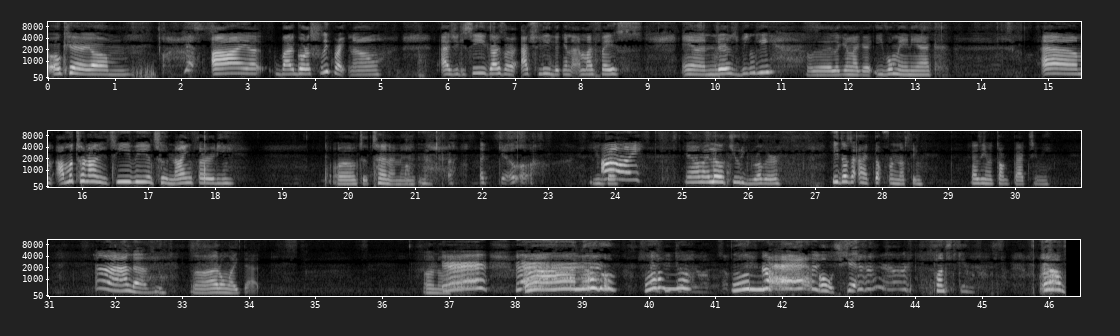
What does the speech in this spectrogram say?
Okay, um, Yes. I uh, about to go to sleep right now. As you can see, you guys are actually looking at my face, and there's Binky, uh, looking like an evil maniac. Um, I'm gonna turn on the TV until 9:30. Well, until 10, I meant. Adele. You guys. Hi. Yeah, my little cutie brother. He doesn't act up for nothing. He doesn't even talk back to me. Ah, I love you. Uh, I don't like that. Oh no. Ah, Oh no! Oh no! Oh no! Oh shit! Punch the camera. Oh,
